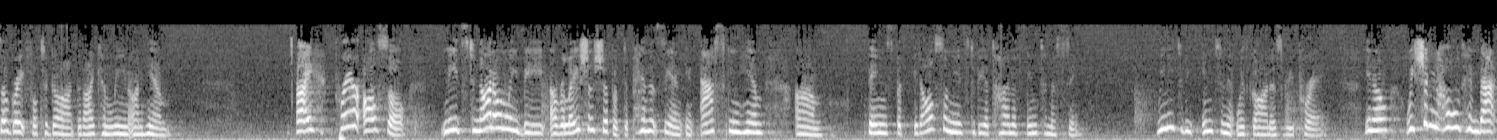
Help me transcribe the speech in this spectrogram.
so grateful to God that I can lean on Him. I, prayer also needs to not only be a relationship of dependency and in asking Him um, things, but it also needs to be a time of intimacy. We need to be intimate with God as we pray. You know, we shouldn't hold Him back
